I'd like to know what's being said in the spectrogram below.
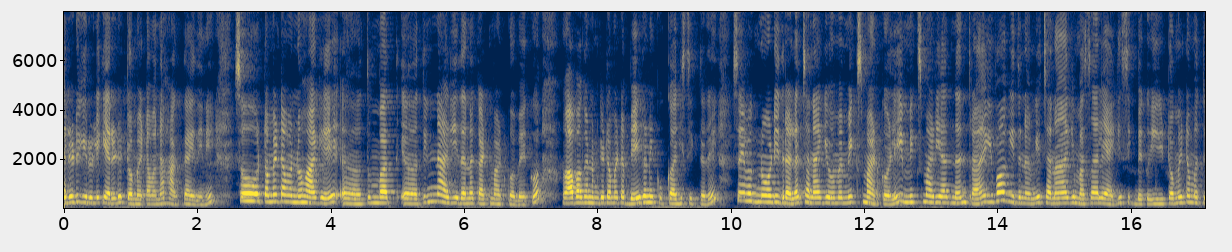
ಎರಡು ಈರುಳ್ಳಿಗೆ ಎರಡು ಟೊಮೆಟೊವನ್ನು ಹಾಕ್ತಾ ಇದ್ದೀನಿ. ಸೊ ಟೊಮೆಟೊವನ್ನು ಹಾಗೆ ತುಂಬ ಆ, ತಿನ್ನಾಗಿ ಇದನ್ನು ಕಟ್ ಮಾಡ್ಕೋಬೇಕು. ಆವಾಗ ನಮಗೆ ಟೊಮೆಟೊ ಬೇಗನೆ ಕುಕ್ಕಾಗಿ ಸಿಗ್ತದೆ. ಸೊ ಇವಾಗ ನೋಡಿದ್ರಲ್ಲ, ಚೆನ್ನಾಗಿ ಒಮ್ಮೆ ಮಿಕ್ಸ್ ಮಾಡ್ಕೊಳ್ಳಿ. ಮಿಕ್ಸ್ ಮಾಡಿ ಆದ ನಂತರ ಇವಾಗ ಇದು ನಮಗೆ ಚೆನ್ನಾಗಿ ಮಸಾಲೆಯಾಗಿ ಸಿಗಬೇಕು. ಈ ಟೊಮೆಟೊ ಮತ್ತು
